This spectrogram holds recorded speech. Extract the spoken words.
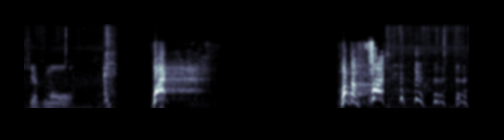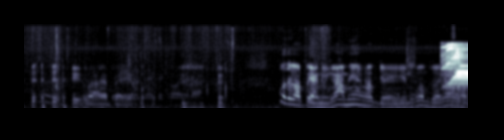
เขียดโมว่ากันไปครับ เล็กน้อยละ โอ้แต่ว่าแปลงนี่งามแห้งครับอย่าเห็นความสวยงามครับ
